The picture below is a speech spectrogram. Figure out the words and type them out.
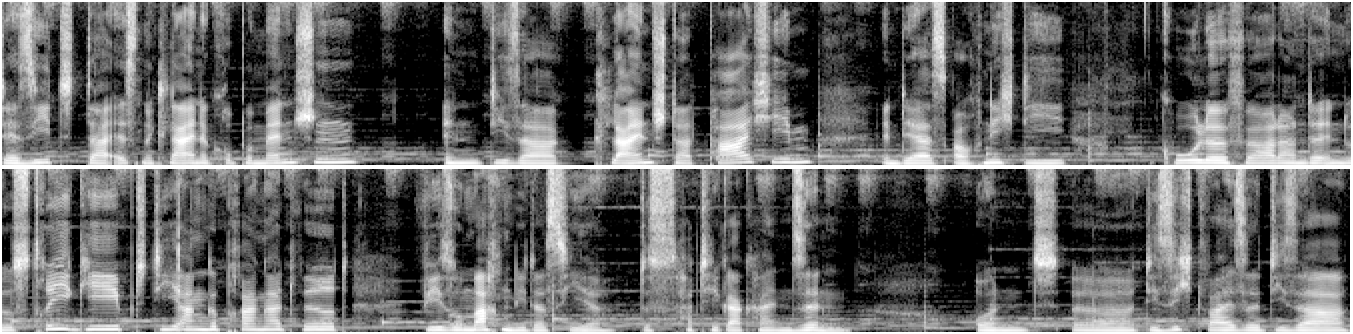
Der sieht, da ist eine kleine Gruppe Menschen in dieser Kleinstadt Parchim, in der es auch nicht die kohlefördernde Industrie gibt, die angeprangert wird. Wieso machen die das hier? Das hat hier gar keinen Sinn. Und äh, die Sichtweise dieser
